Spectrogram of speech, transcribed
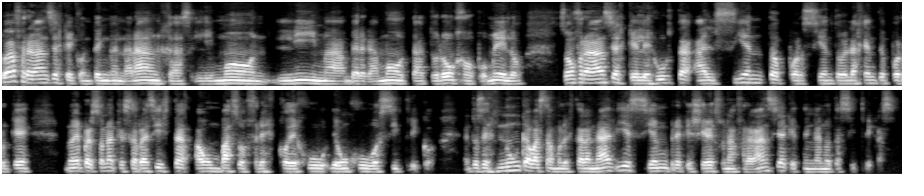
Todas fragancias que contengan naranjas, limón, lima, bergamota, toronja o pomelo, son fragancias que les gusta al 100% de la gente porque no hay persona que se resista a un vaso fresco de, de un jugo cítrico. Entonces nunca vas a molestar a nadie siempre que lleves una fragancia que tenga notas cítricas.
